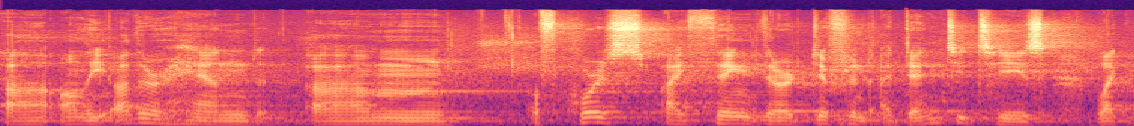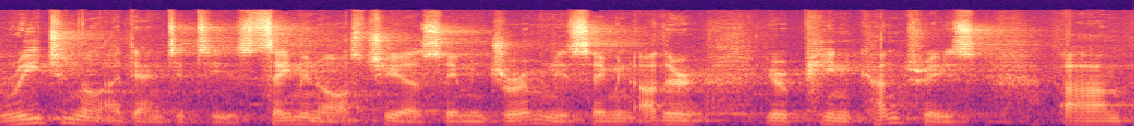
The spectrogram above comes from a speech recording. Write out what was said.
Uh, on the other hand, um, of course, I think there are different identities, like regional identities, same in Austria, same in Germany, same in other European countries. Um,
